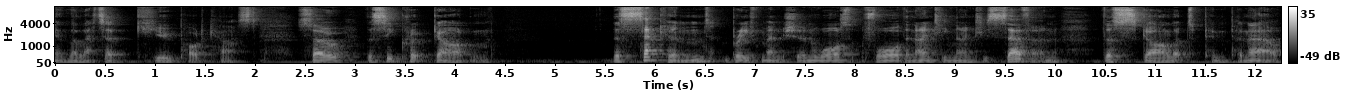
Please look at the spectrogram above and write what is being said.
in the Letter Q podcast. So, The Secret Garden. The second brief mention was for the 1997 The Scarlet Pimpernel,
